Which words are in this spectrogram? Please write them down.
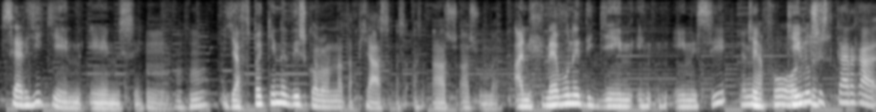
σε αργή κίνηση. Μμ. Μμμ. Γι' αυτό και είναι δύσκολο να τα πιάσει, α πούμε. Ανοιχνεύουν την κίνηση Ε, ναι, και, αφού και όλοι είναι τους- ουσιαστικά αργά.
